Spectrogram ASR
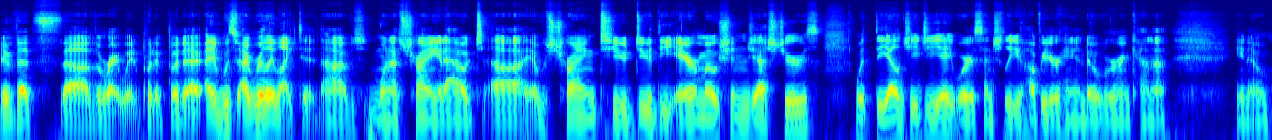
if that's uh, the right way to put it, but I, I was I really liked it. Uh, was, when I was trying it out, I was trying to do the air motion gestures with the LG G8, where essentially you hover your hand over and kind of, you know,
